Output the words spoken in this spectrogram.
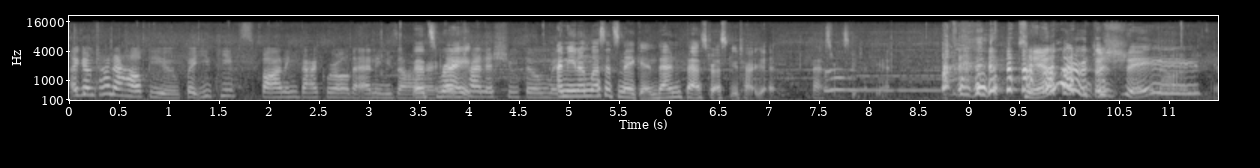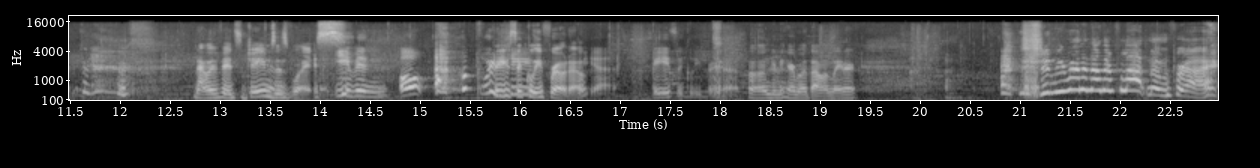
like I'm trying to help you, but you keep spawning back where all the enemies are. That's right. And trying to shoot them with I mean, unless it's Megan, then best rescue target. Best oh. rescue target. Taylor with the shade. Now, if it's James's voice, even oh basically James. Frodo. Yeah. Basically Frodo. Oh, I'm gonna hear about that one later. Should we run another platinum prize?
